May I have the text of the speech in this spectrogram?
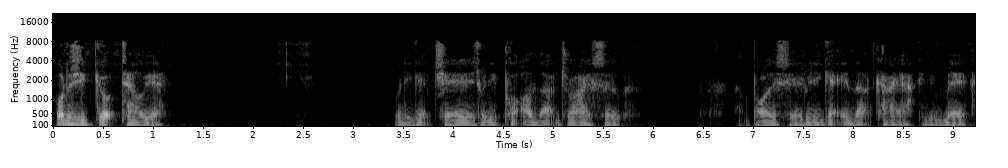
What does your gut tell you? When you get changed, when you put on that dry suit, that buoyancy when you get in that kayak and you make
